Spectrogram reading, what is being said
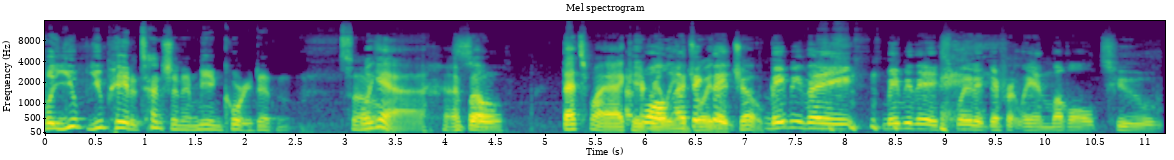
but you you paid attention and me and corey didn't so Well, yeah. Uh, So- well, that's why I could well, really I enjoy they, that joke. Maybe they maybe they explain it differently in level two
